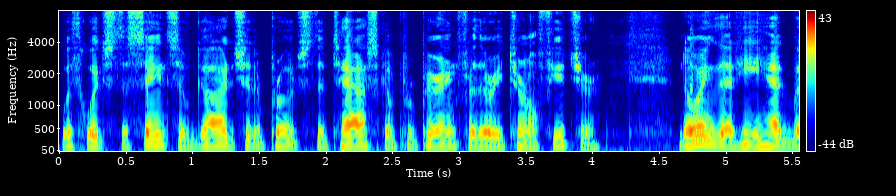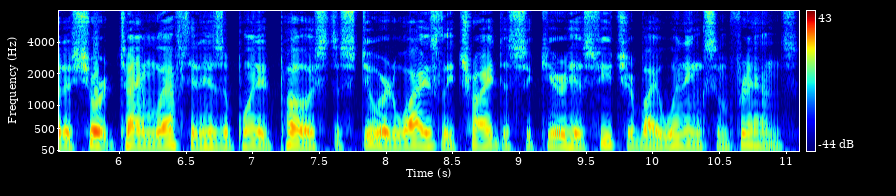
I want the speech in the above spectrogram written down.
with which the saints of God should approach the task of preparing for their eternal future. Knowing that he had but a short time left in his appointed post, the steward wisely tried to secure his future by winning some friends.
